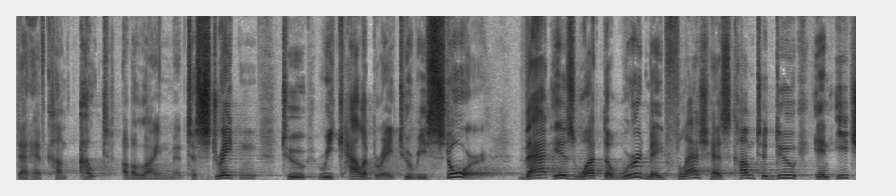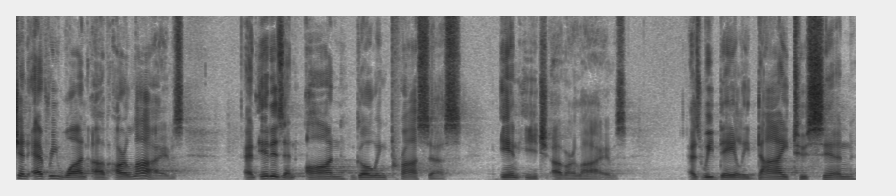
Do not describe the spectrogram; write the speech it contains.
that have come out of alignment to straighten, to recalibrate, to restore. That is what the Word made flesh has come to do in each and every one of our lives. And it is an ongoing process in each of our lives as we daily die to sin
